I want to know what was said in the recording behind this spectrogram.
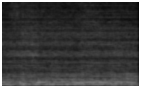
disappear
